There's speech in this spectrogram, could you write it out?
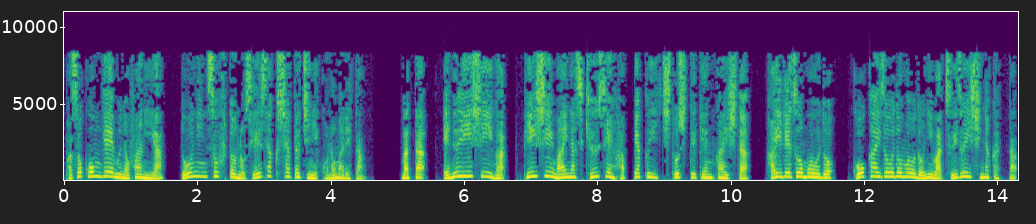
パソコンゲームのファンや同人ソフトの制作者たちに好まれた。また、NEC が PC-9801 として展開したハイレゾモード、高解像度モードには追随しなかった。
